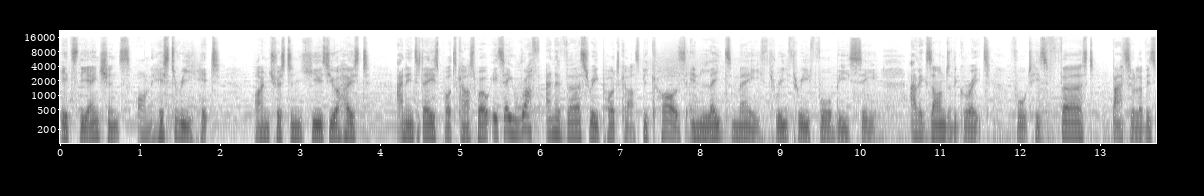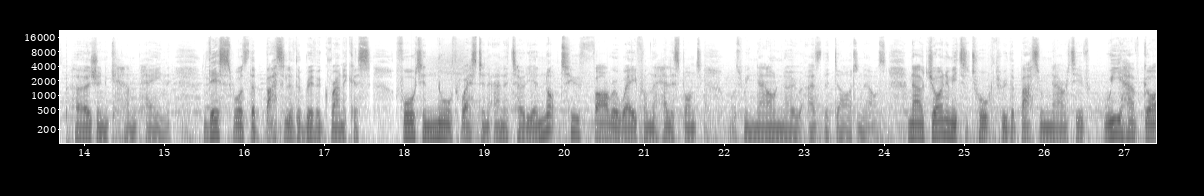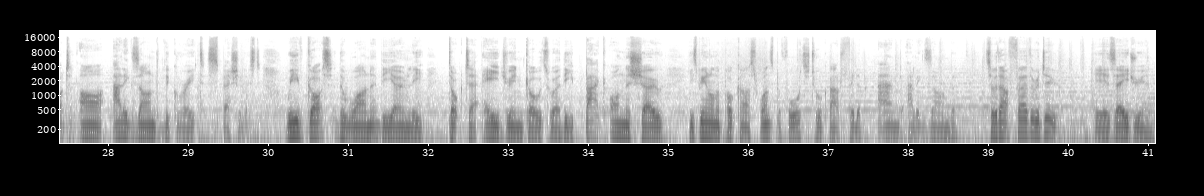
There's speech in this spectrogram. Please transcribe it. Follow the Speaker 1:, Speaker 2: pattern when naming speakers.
Speaker 1: It's The Ancients on History Hit. I'm Tristan Hughes, your host, and in today's podcast, well, it's a rough anniversary podcast because in late May 334 BC, Alexander the Great fought his first battle of his Persian campaign. This was the Battle of the River Granicus, fought in northwestern Anatolia, not too far away from the Hellespont, what we now know as the Dardanelles. Now, joining me to talk through the battle narrative, we have got our Alexander the Great specialist. We've got the one, the only, Dr. Adrian Goldsworthy back on the show. He's been on the podcast once before to talk about Philip and Alexander. So, without further ado, here's Adrian.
